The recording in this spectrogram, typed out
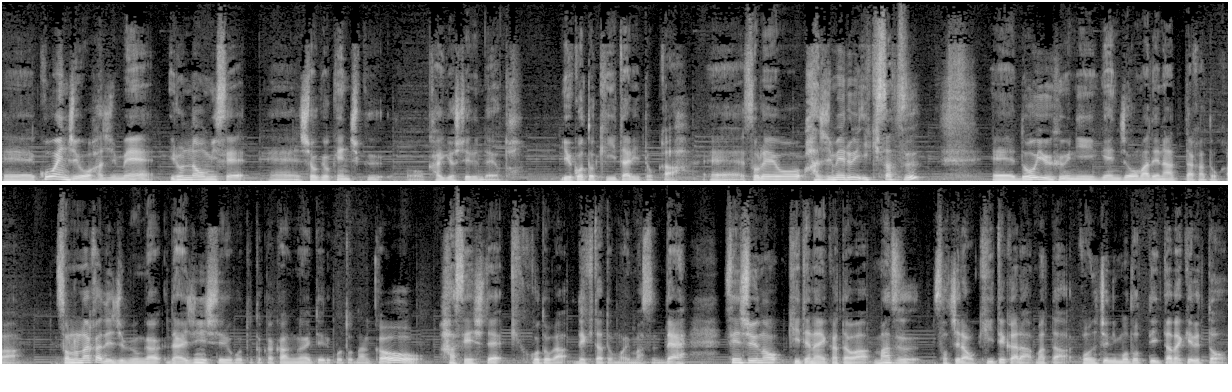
えー高円寺をはじめ、いろんなお店、えー商業建築を開業してるんだよということを聞いたりとか、えーそれを始めるいきさつ、えーどういうふうに現状までなったかとか、その中で自分が大事にしていることとか考えていることなんかを派生して聞くことができたと思いますんで、先週の聞いてない方は、まずそちらを聞いてからまた今週に戻っていただけると、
